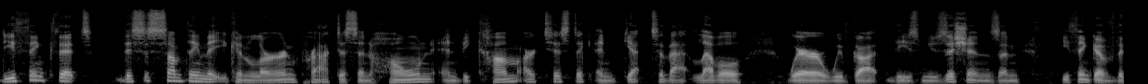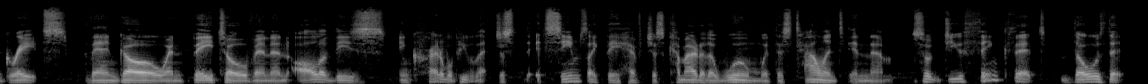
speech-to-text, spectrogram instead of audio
Do you think that this is something that you can learn, practice, and hone and become artistic and get to that level where we've got these musicians and you think of the greats, Van Gogh and Beethoven and all of these incredible people that just, it seems like they have just come out of the womb with this talent in them. So do you think that those that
